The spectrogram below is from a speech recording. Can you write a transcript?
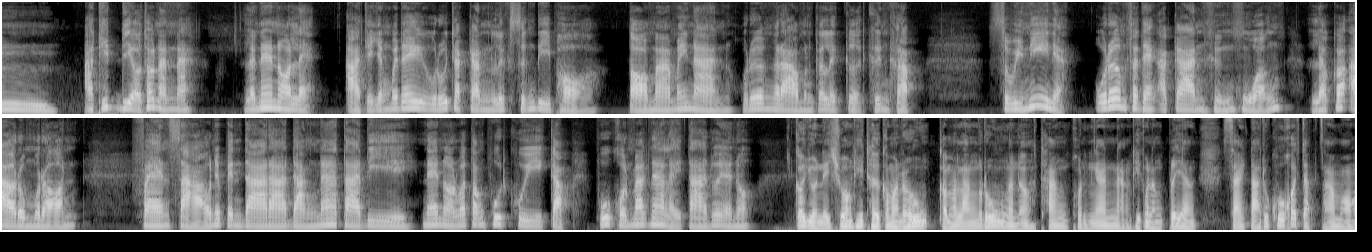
อืม อาทิตย์เดียวเท่านั้นนะ และแน่นอนแหละ อาจจะยังไม่ได้รู้จักกันลึกซึ้งดีพอ ต่อมาไม่นานเรื่องราวมันก็เลยเกิดขึ้นครับ สวินนี่เนี่ยเริ่มแสดงอาการหึงหวง แล้วก็อารมณ์ร้อน แฟนสาวเนี่ยเป็นดาราดังหน้าตาดี แน่นอนว่าต้องพูดคุยกับผู้คนมากหน้าหลายตาด้วยอะเนาะก็อยู่ในช่วงที่เธอกำลังรุ่งกำลังรุ่งอะเนาะทั้งผลงานหนังที่กำลังเปรี้ยง สายตาทุกคู่ก็จับตามอง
